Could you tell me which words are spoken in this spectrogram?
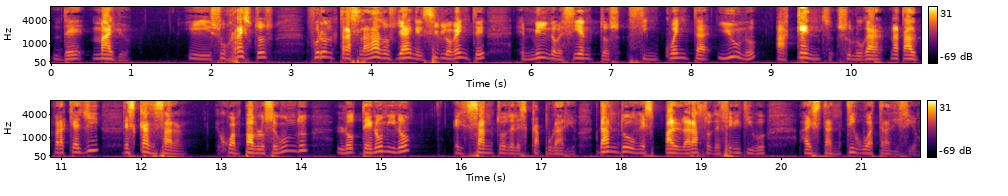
de mayo, y sus restos fueron trasladados ya en el siglo XX, en 1951, a Kent, su lugar natal, para que allí descansaran. Juan Pablo II lo denominó el santo del escapulario, dando un espaldarazo definitivo a esta antigua tradición.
